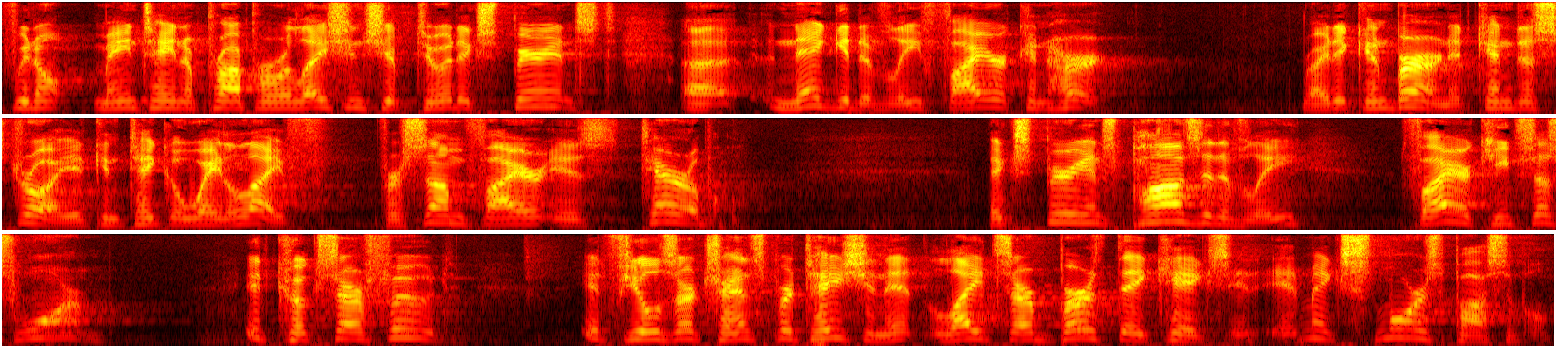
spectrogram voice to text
If we don't maintain a proper relationship to it, experienced uh, negatively, fire can hurt, right? It can burn, it can destroy, it can take away life. For some, fire is terrible. Experienced positively, fire keeps us warm, it cooks our food. It fuels our transportation. It lights our birthday cakes. It, it makes s'mores possible.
